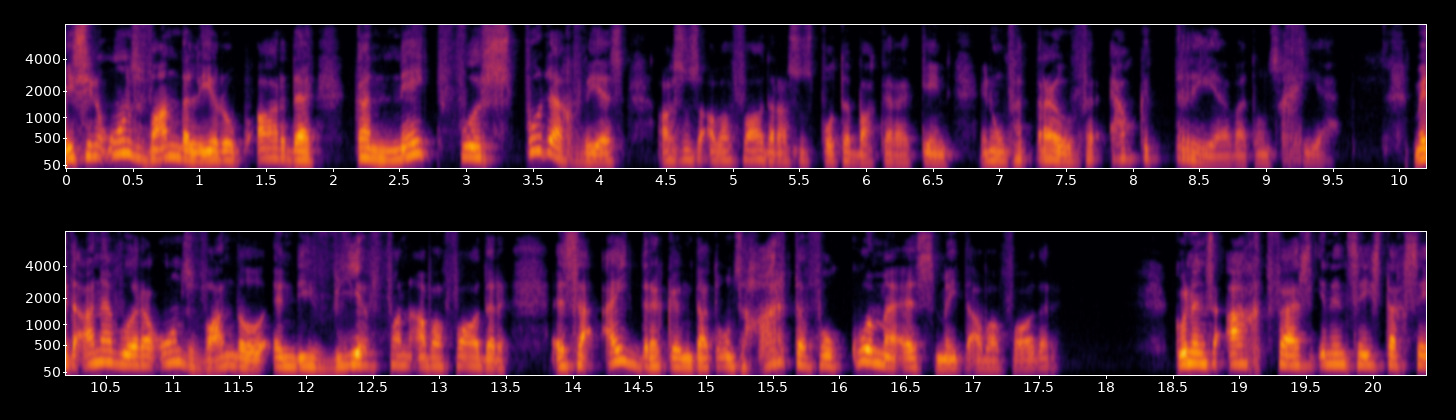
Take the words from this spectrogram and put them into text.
Jy sien ons wandel hier op aarde kan net voorspoedig wees as ons Abba Vader as ons pottebakker erken en hom vertrou vir elke tree wat ons gee. Met ander woorde, ons wandel in die weë van Abba Vader is 'n uitdrukking dat ons harte volkome is met Abba Vader. Konings 8 vers 61 sê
